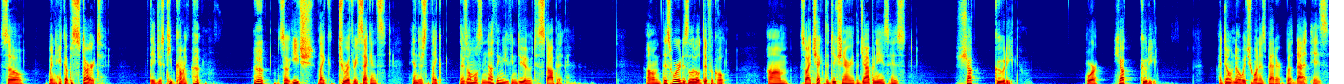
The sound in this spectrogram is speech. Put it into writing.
So when hiccups start, they just keep coming. so each like two or three seconds, and there's like there's almost nothing you can do to stop it. Um, this word is a little difficult. Um, so I checked the dictionary. The Japanese is shakuri or hyakuri. I don't know which one is better, but that is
